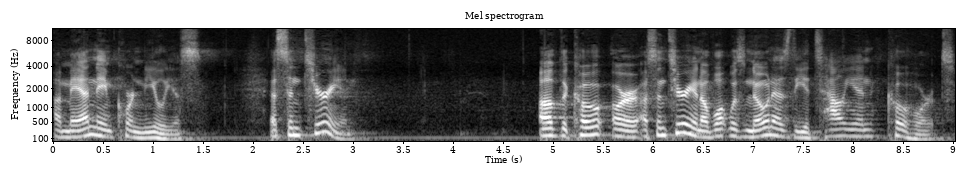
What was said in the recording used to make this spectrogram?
a man named Cornelius, a centurion of the co- or a centurion of what was known as the Italian cohort.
